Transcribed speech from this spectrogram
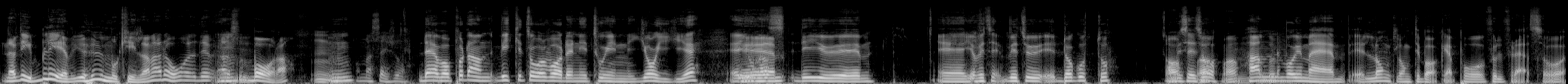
när vi blev ju humorkillarna då, det, alltså bara Mm. mm. om man säger så. Det var på den, vilket år var det ni tog in Jojje? Eh, Jonas, det är ju... eh, Eh, jag vet vet du, Dag Otto? Om Ja, vi säger så. ja, ja. han Ja, Dag- var ju med eh, långt, långt tillbaka på full fräs och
